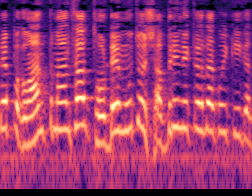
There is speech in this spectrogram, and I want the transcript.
ਤੇ ਭਗਵੰਤ ਮਾਨ ਸਾਹਿਬ ਤੁਹਾਡੇ ਮੂੰਹ ਚੋਂ ਸ਼ਬਦ ਨਹੀਂ ਨਿਕਲਦਾ ਕੋਈ ਕੀ ਗੱਲ?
